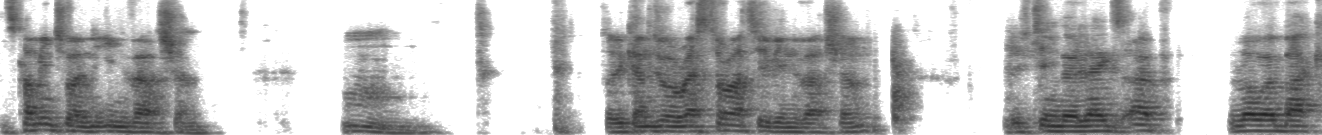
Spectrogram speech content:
It's coming to an inversion. Hmm. So you can do a restorative inversion lifting the legs up, lower back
